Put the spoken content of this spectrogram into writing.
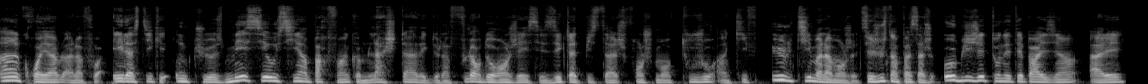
incroyable, à la fois élastique et onctueuse, mais c'est aussi un parfum comme l'acheta avec de la fleur d'oranger et ses éclats de pistache. Franchement, toujours un kiff ultime à la manger. C'est juste un passage obligé de ton été parisien. Allez,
